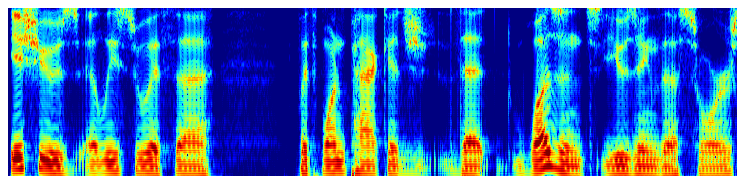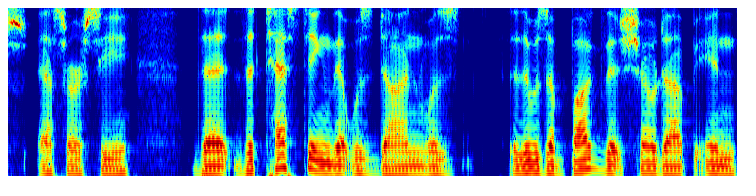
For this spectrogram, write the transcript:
issues at least with uh with one package that wasn't using the source src that the testing that was done was there was a bug that showed up in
